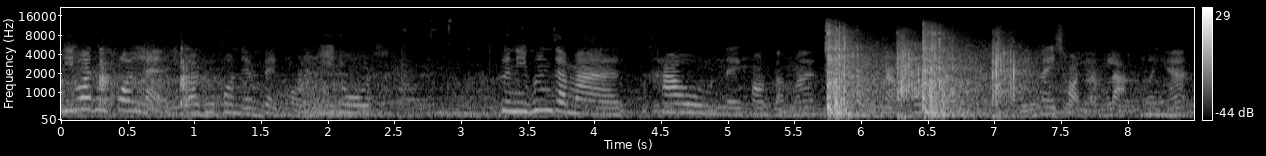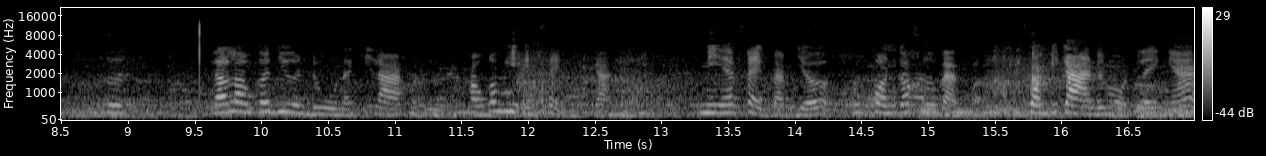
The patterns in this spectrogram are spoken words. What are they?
นี่ว่าทุกคนแหละนี่ว่าทุกคนเอฟเฟกต์หมดนี่ดู คือนี่เพิ่งจะมาเข้าในความสามารถกลับเข้ามา ช็อตหลังๆอะไรเงี้ยคือแล้วเราก็ยืนดูนักกีฬาคนอื่นเขาก็มีเอฟเฟกต์เหมือนกัน มีเอฟเฟกต์แบบเยอะ ทุกคนก็คือแบบคนพิการไปหมดอะไรเงี้ย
